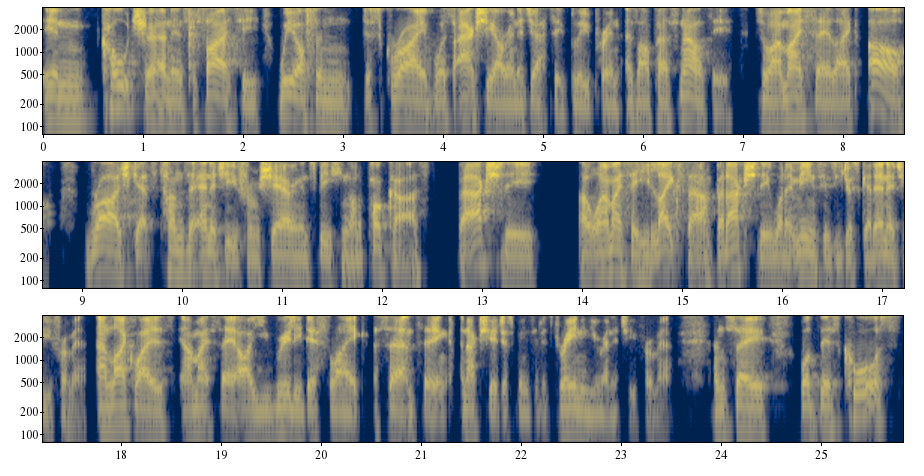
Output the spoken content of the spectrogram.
in culture and in society, we often describe what's actually our energetic blueprint as our personality. So I might say, like, oh, Raj gets tons of energy from sharing and speaking on a podcast. But actually, uh, well, I might say he likes that, but actually, what it means is you just get energy from it. And likewise, I might say, oh, you really dislike a certain thing. And actually, it just means that it's draining your energy from it. And so, what this course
